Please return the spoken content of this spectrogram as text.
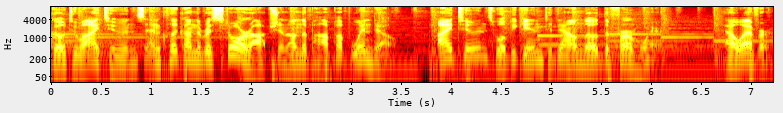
go to iTunes and click on the Restore option on the pop-up window. iTunes will begin to download the firmware. However,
